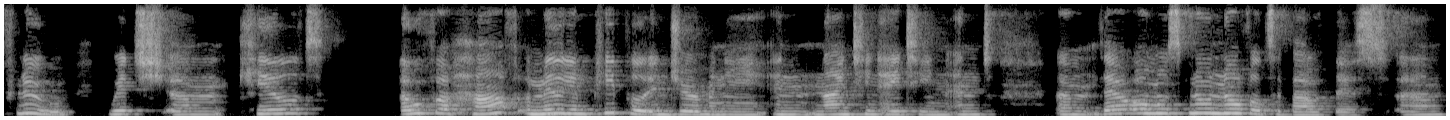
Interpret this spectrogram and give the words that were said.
flu, which um, killed over half a million people in Germany in 1918. And um, there are almost no novels about this. Um,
